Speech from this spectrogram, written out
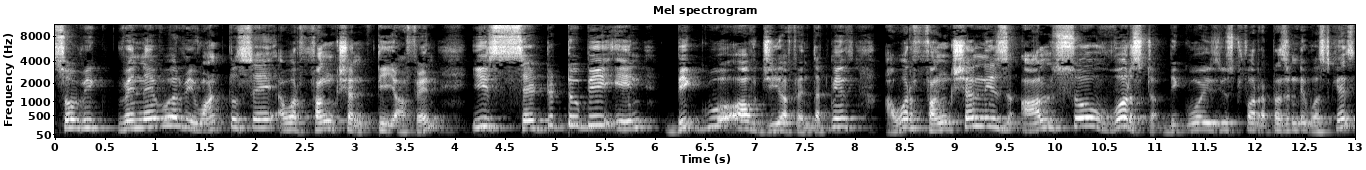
So we, whenever we want to say our function t of n is said to be in big O of g of n. That means our function is also worst. Big O is used for representative worst case.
